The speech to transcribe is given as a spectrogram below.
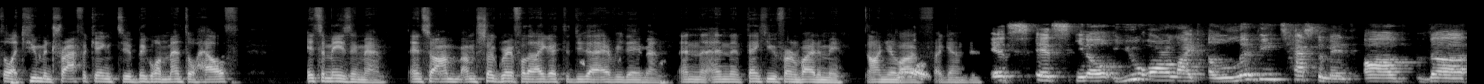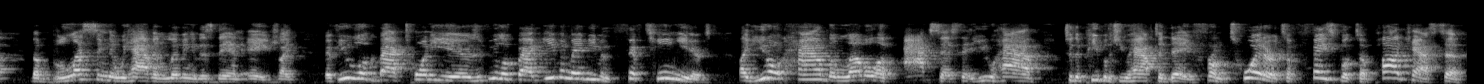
to like human trafficking to big one mental health. It's amazing, man. And so I'm I'm so grateful that I get to do that every day, man. And and thank you for inviting me on your live again, dude. It's it's you know, you are like a living testament of the the blessing that we have in living in this day and age. Like if you look back 20 years, if you look back even maybe even 15 years, like you don't have the level of access that you have to the people that you have today from Twitter to Facebook to podcasts to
